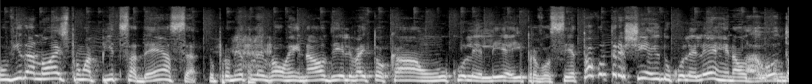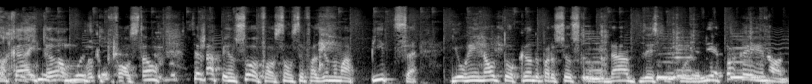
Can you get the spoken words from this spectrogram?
Convida nós para uma pizza dessa. Eu prometo levar o Reinaldo e ele vai tocar um ukulele aí para você. Toca um trechinho aí do ukulele, Reinaldo. Ah, vou tocar então. A música do Faustão. Você já pensou, Faustão, você fazendo uma pizza e o Reinaldo tocando para os seus convidados desse ukulele? Toca aí, Reinaldo.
